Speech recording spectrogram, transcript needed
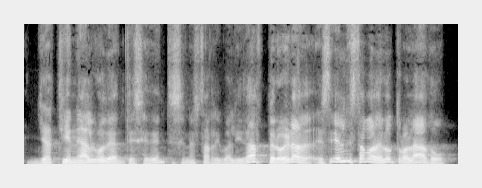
ya tiene algo de antecedentes en esta rivalidad, pero era, él estaba del otro lado.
